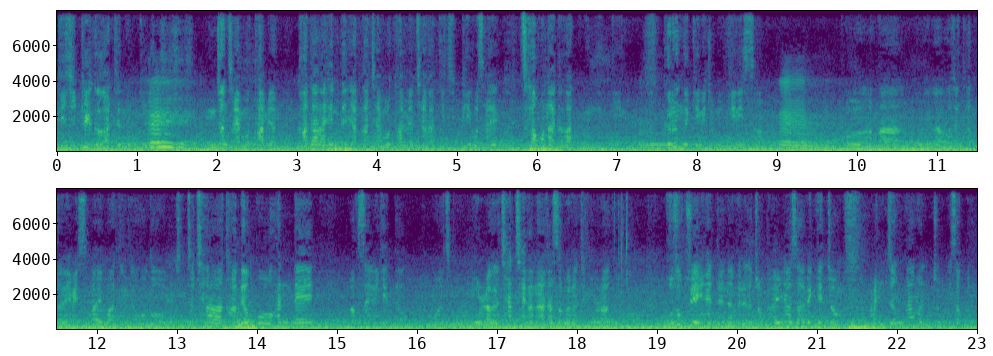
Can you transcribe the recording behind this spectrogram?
뒤집힐 것 같은 느낌 응. 운전 잘못하면 가다가 핸들 약간 잘못하면 차가 뒤집히고 사, 사고 날 것 같은 느낌 그런 느낌이 좀 있긴 있어 응. 그 아까 우리가 어제 탔던 MX5 같은 경우도 진짜 차 가볍고 한데 막상 이렇게 또 뭐지 몰라 그 차체가 낮아서 그런지 몰라도 고속 주행할 때는 그래도 좀 깔려서 이렇게 좀 안정감은 좀 있었거든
